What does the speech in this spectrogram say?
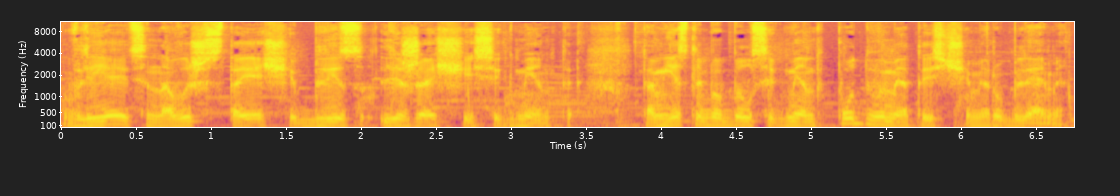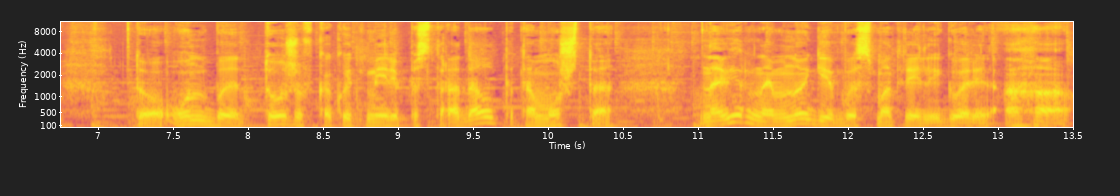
влияете на вышестоящие близлежащие сегменты. Там, если бы был сегмент под двумя тысячами рублями, то он бы тоже в какой-то мере пострадал, потому что, наверное, многие бы смотрели и говорили, ага,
